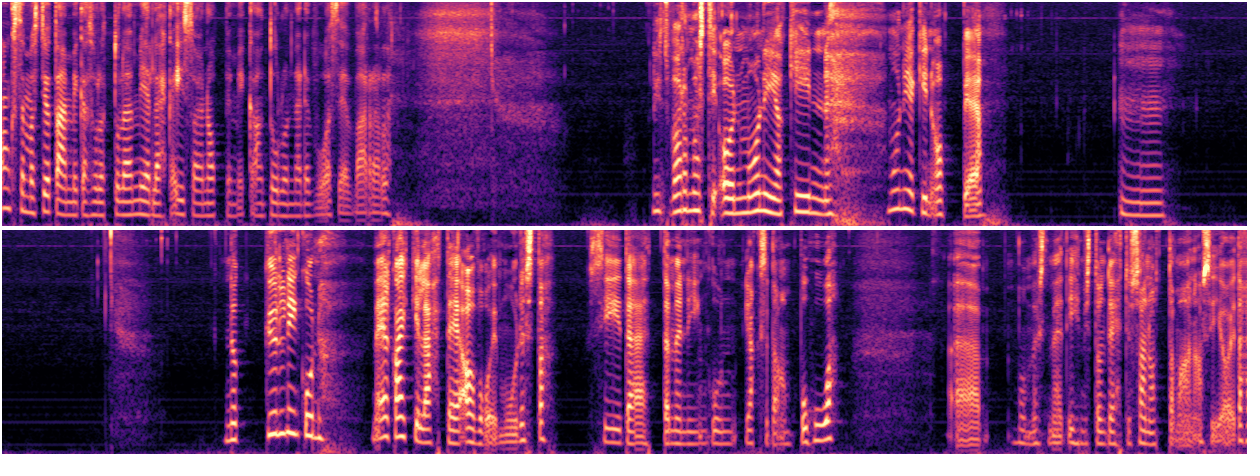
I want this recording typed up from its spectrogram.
onko semmoista jotain, mikä sulle tulee mieleen ehkä isoin oppi, mikä on tullut näiden vuosien varrella? Nyt varmasti on moniakin, moniakin oppia. Mm. No kyllä niin kun, meillä kaikki lähtee avoimuudesta, siitä, että me niin kun jaksetaan puhua. Ää, mun mielestä meidät ihmiset on tehty sanottamaan asioita.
